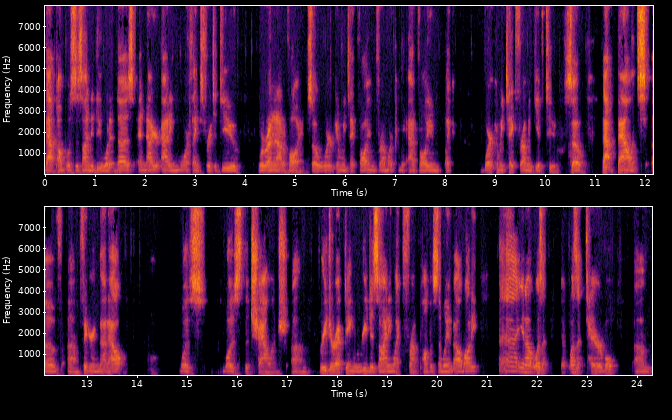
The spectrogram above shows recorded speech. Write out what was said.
that pump was designed to do what it does, and now you're adding more things for it to do. We're running out of volume. So where can we take volume from? Where can we add volume? Like where can we take from and give to? So that balance of um, figuring that out was was the challenge. Um, redirecting, redesigning like front pump assembly and valve body, eh, you know, it wasn't it wasn't terrible. Um,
